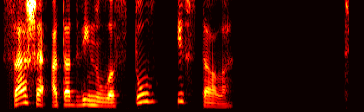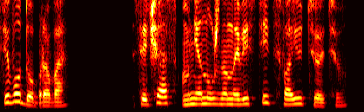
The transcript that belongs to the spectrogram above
Саша отодвинула стул и встала. «Всего доброго. Сейчас мне нужно навестить свою тетю.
